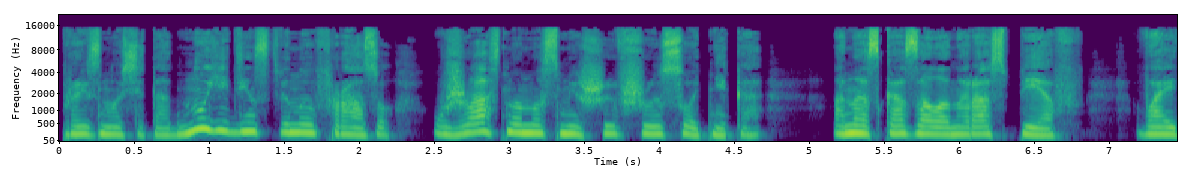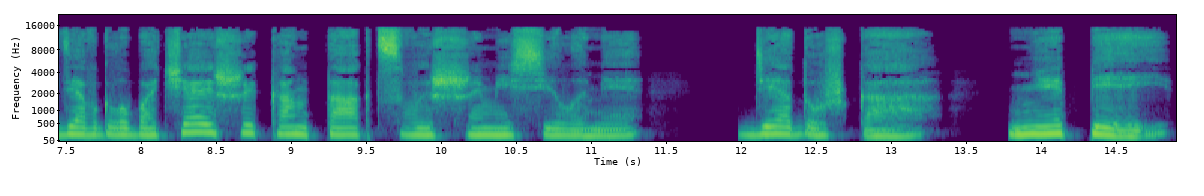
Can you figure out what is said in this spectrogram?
произносит одну единственную фразу, ужасно насмешившую сотника. Она сказала нараспев, войдя в глубочайший контакт с высшими силами. «Дедушка, не пей!»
